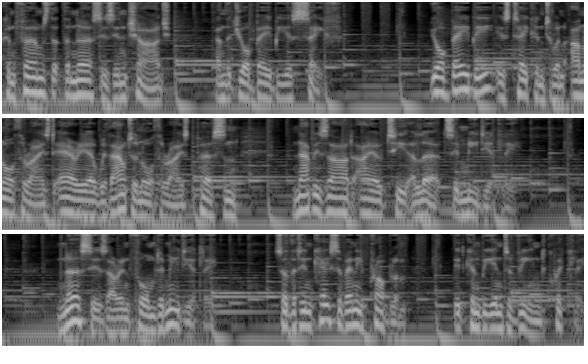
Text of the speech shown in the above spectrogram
confirms that the nurse is in charge and that your baby is safe. Your baby is taken to an unauthorized area without an authorized person, Navizard IoT alerts immediately. Nurses are informed immediately, so that in case of any problem, it can be intervened quickly.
